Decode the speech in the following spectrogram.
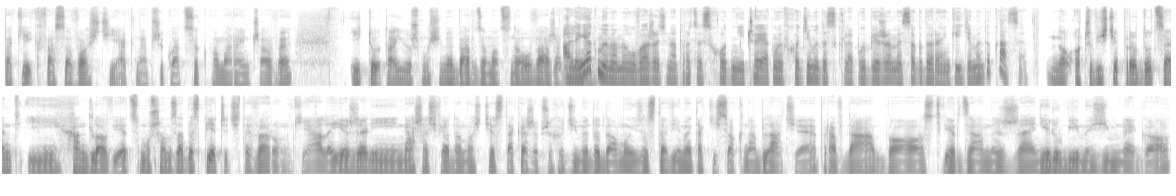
takiej kwasowości jak na przykład sok pomarańczowy i tutaj już musimy bardzo mocno uważać. Ale bo- jak my mamy uważać na proces chłodniczy, jak my wchodzimy do sklepu, bierzemy sok do ręki, idziemy do kasy? No, oczywiście producent i handlowiec muszą zabezpieczyć te warunki, ale jeżeli nasza świadomość jest taka, że przychodzimy do domu i zostawimy taki sok na blacie, prawda, bo stwierdzamy, że nie lubimy zimnego,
